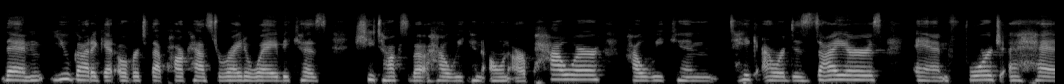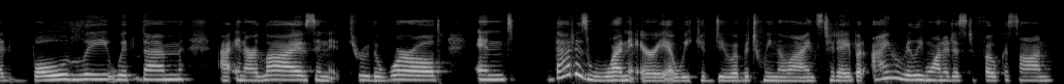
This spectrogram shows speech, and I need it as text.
then you got to get over to that podcast right away because she talks about how we can own our power, how we can take our desires and forge ahead boldly with them uh, in our lives and through the world. And that is one area we could do a between the lines today, but I really wanted us to focus on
